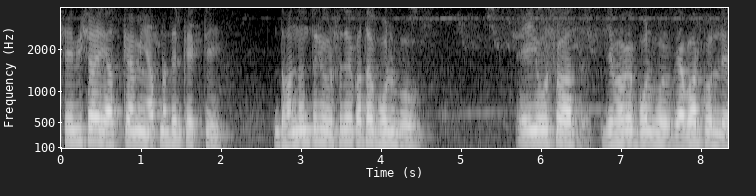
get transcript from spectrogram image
সেই বিষয়ে আজকে আমি আপনাদেরকে একটি ধন্বন্তরী ওষুধের কথা বলব। এই ঔষধ যেভাবে বলব ব্যবহার করলে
